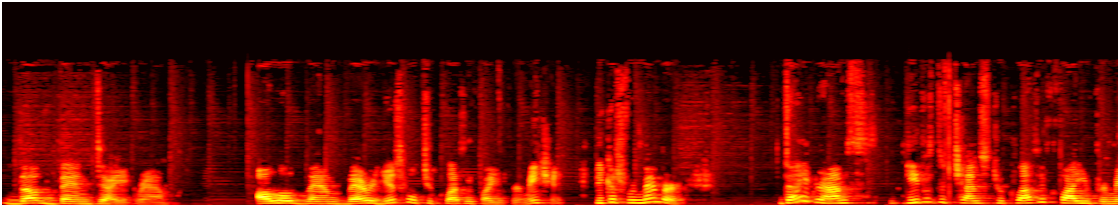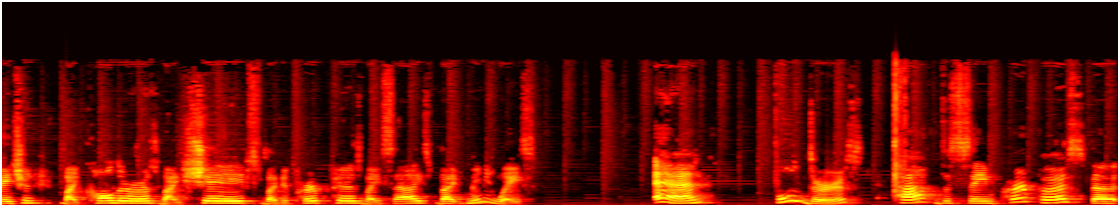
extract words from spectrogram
the Venn diagram. All of them very useful to classify information. Because remember, diagrams give us the chance to classify information by colors, by shapes, by the purpose, by size, by many ways. And folders have the same purpose that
